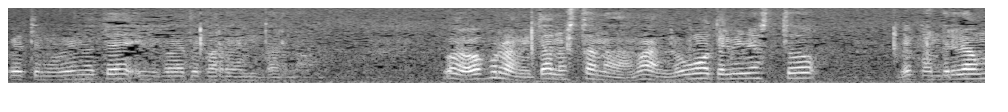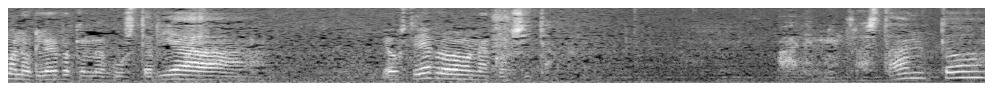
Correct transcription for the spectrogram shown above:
Vete moviéndote y prepárate para reventarlo. Bueno, va por la mitad, no está nada mal. Luego cuando termine esto, me pondré la bomba nuclear porque me gustaría... Me gustaría probar una cosita. Vale, mientras tanto...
